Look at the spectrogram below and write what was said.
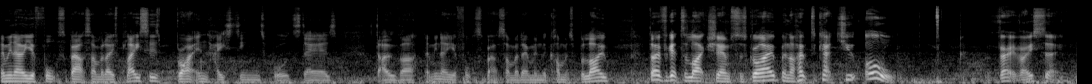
Let me know your thoughts about some of those places Brighton, Hastings, Broadstairs, Dover. Let me know your thoughts about some of them in the comments below. Don't forget to like, share, and subscribe, and I hope to catch you all very, very soon.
